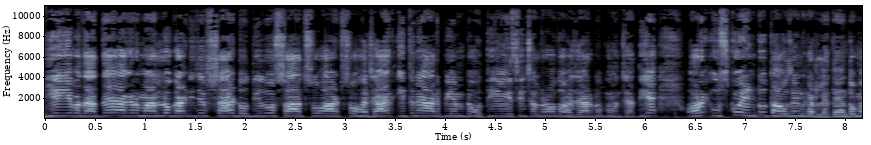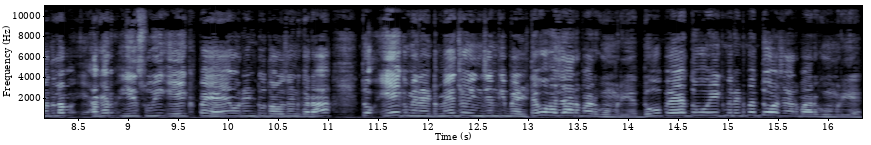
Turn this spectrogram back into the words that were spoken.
ये ये बताता है, अगर मान लो गाड़ी जब स्टार्ट होती है तो 700 800 हज़ार इतने आरपीएम पे होती है एसी चल रहा हो तो हज़ार पे पहुँच जाती है, और उसको इंटू थाउज़ेंड कर लेते हैं। तो मतलब अगर ये सुई एक पे है और इंटू थाउज़ेंड करा तो एक मिनट में जो इंजन की बेल्ट है वो हज़ार बार घूम रही है। दो पे है तो वो एक मिनट में दो हज़ार बार घूम रही है।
